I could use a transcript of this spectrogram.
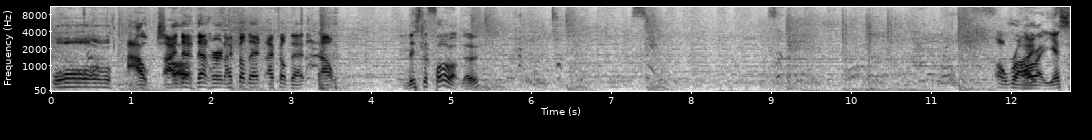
Whoa. Ouch. I, Oh, that, that hurt. I felt that. I felt that. Ow. Missed the follow up though. All right. All right. Yes.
